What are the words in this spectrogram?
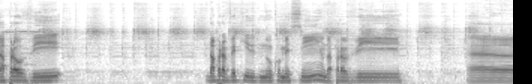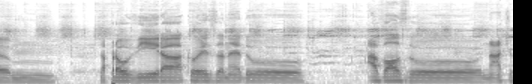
Dá pra ouvir. Dá pra ver que no comecinho, dá pra ouvir. Um, dá pra ouvir a coisa, né, do. A voz do Nacho.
